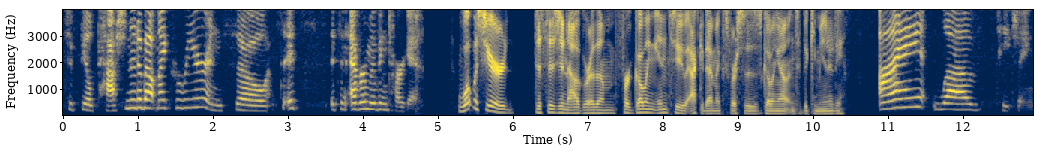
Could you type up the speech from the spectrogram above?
to feel passionate about my career, and so it's it's, it's an ever moving target. What was your decision algorithm for going into academics versus going out into the community? I love teaching,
